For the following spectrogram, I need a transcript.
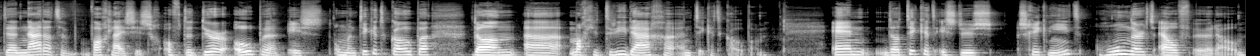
de, nadat de wachtlijst is, of de deur open is om een ticket te kopen, dan uh, mag je drie dagen een ticket kopen. En dat ticket is dus schrik niet, 111 euro.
